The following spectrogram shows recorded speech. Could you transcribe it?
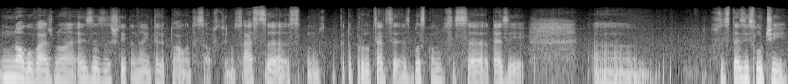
Много важно е за защита на интелектуалната собственост. Аз като продуцент се сблъсквам с тези с тези случаи.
